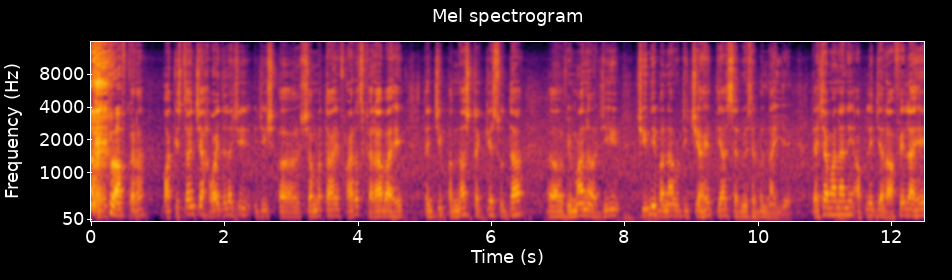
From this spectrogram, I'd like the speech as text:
माफ करा. पाकिस्तानच्या हवाई दलाची जी श- क्षमता आहे फारच खराब आहे. त्यांची पन्नास टक्केसुद्धा विमानं जी चीनी बनावटीची आहेत त्या सर्व्हिसेबल नाही आहे त्याच्या मानाने आपले जे राफेल आहे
